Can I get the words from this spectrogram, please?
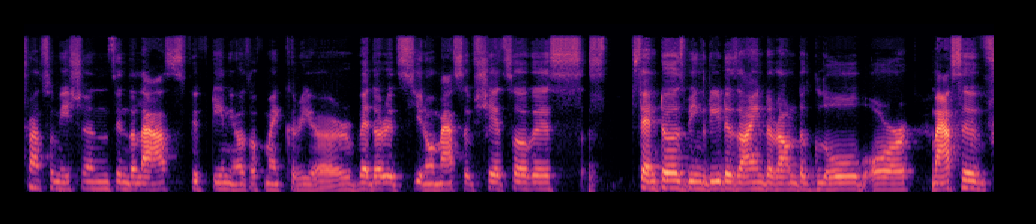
transformations in the last 15 years of my career, whether it's, you know, massive shared service centers being redesigned around the globe or massive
